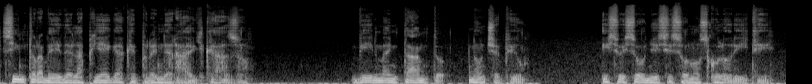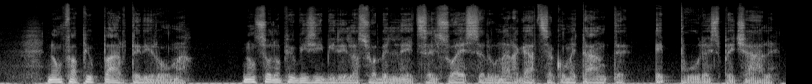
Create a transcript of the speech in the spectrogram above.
si intravede la piega che prenderà il caso. Vilma intanto non c'è più. I suoi sogni si sono scoloriti. Non fa più parte di Roma. Non sono più visibili la sua bellezza, il suo essere una ragazza come tante, eppure speciale.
